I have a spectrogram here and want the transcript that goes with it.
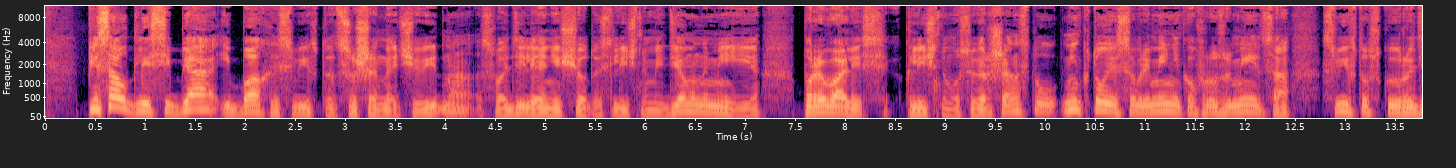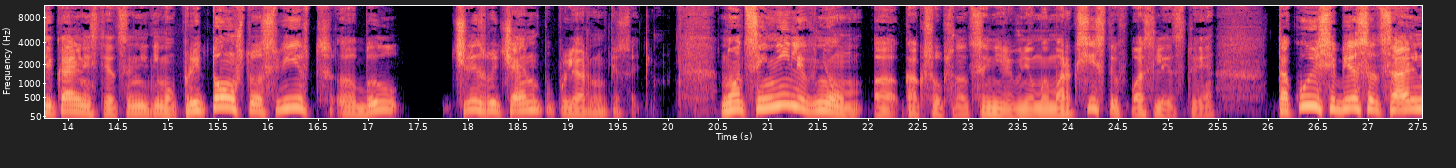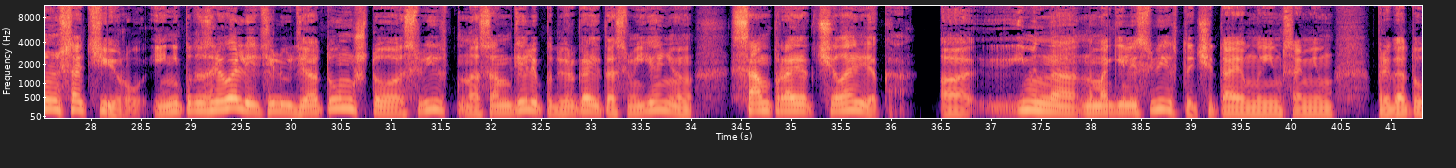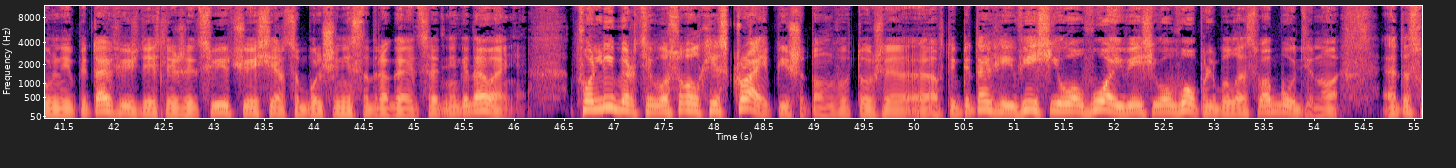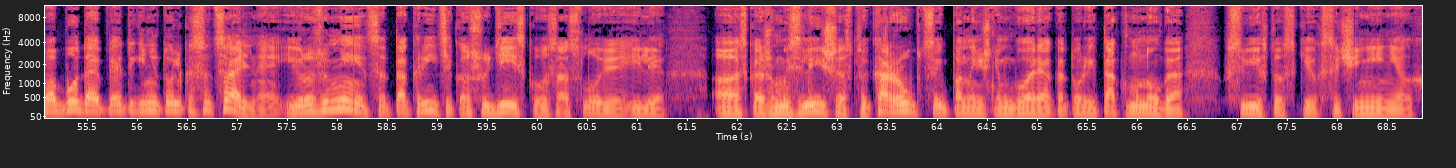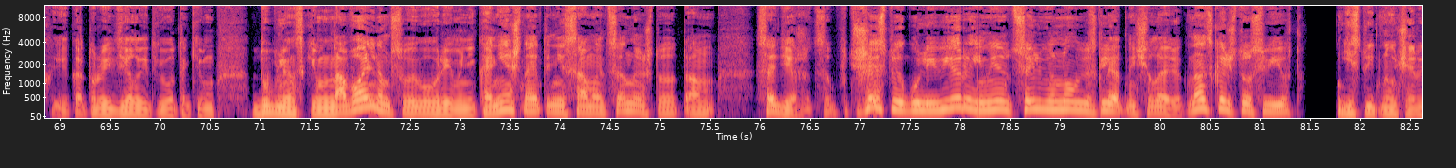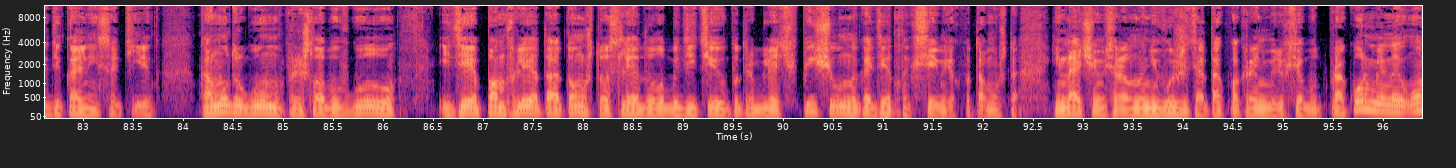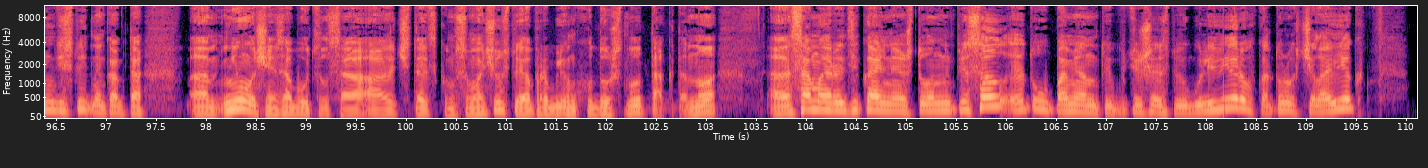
Писал для себя, и Бах, и Свифт, это совершенно очевидно. Сводили они счеты с личными демонами и порывались к личному совершенству. Никто из современников, разумеется, свифтовскую радикальность оценить не мог. При том, что Свифт э, был чрезвычайно популярным писателем. Но оценили в нем, э, как, собственно, оценили в нем и марксисты впоследствии, такую себе социальную сатиру, и не подозревали эти люди о том, что Свифт на самом деле подвергает осмеянию сам проект человека. А именно на могиле Свифта, читаемый им самим приготовленной эпитафию, здесь лежит Свифт, чье сердце больше не содрогается от негодования. «For liberty was all his cry», пишет он в той же э, автоэпитафии, весь его вой, весь его вопль был о свободе, но эта свобода, опять-таки, не только социальная. И, разумеется, та критика судейского сословия или скажем, излишеств и коррупции, по нынешнему говоря, которой так много в свифтовских сочинениях и который делает его таким дублинским Навальным своего времени, конечно, это не самое ценное, что там содержится. Путешествия Гулливера имеют целью новый взгляд на человека. Надо сказать, что Свифт действительно очень радикальный сатирик. Кому другому пришла бы в голову идея памфлета о том, что следовало бы детей употреблять в пищу в многодетных семьях, потому что иначе им все равно не выжить, а так, по крайней мере, все будут прокормлены. Он действительно как-то э, не очень заботился о читательском самочувствии, о проблемах художественного такта. Но э, Самое радикальное, что он написал, это упомянутые путешествия Гулливера, в которых человек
